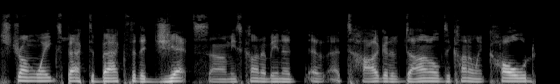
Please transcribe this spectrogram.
strong weeks back to back for the Jets. Um, he's kind of been a, a, a target of Darnold's. He kind of went cold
